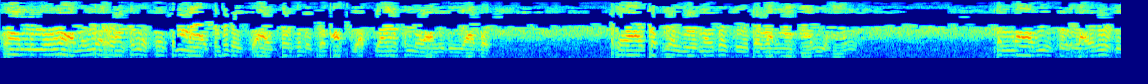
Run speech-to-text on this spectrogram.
ความมีว่าในเมื่อองค์สมเด็จพระสัมมาสัมพุทธเจ้าทรงเสด็จประทับยับยั้งขณะนิยาบทปรากฏว่าอยู่ในก็คือตะวันมหาวิหารบรรดาที่สุดหลายรูปดี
